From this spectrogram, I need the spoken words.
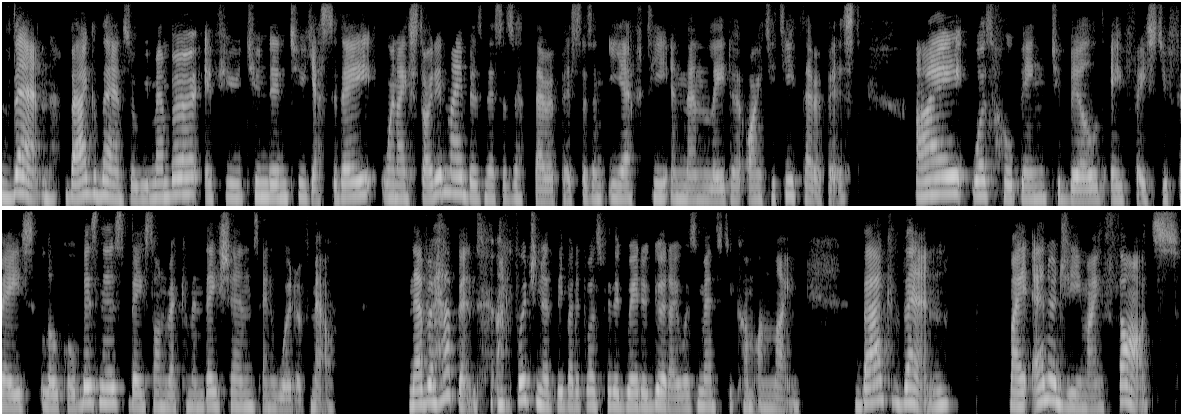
Then, back then, so remember if you tuned into yesterday, when I started my business as a therapist, as an EFT, and then later RTT therapist, I was hoping to build a face to face local business based on recommendations and word of mouth. Never happened, unfortunately, but it was for the greater good. I was meant to come online. Back then, my energy, my thoughts,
